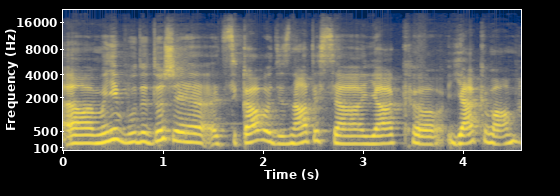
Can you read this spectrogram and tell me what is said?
Е, Мені буде дуже цікаво дізнатися, як, е, як вам.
